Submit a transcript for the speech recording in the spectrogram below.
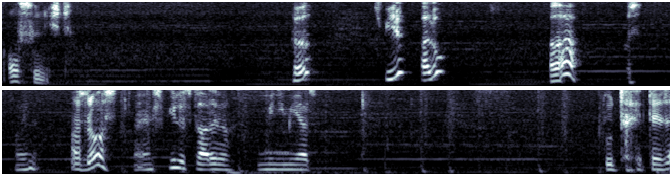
brauchst du nicht. Hä? Spiel? Hallo? Ah! Was? Was ist los? mein Spiel ist gerade minimiert. Du trittst.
